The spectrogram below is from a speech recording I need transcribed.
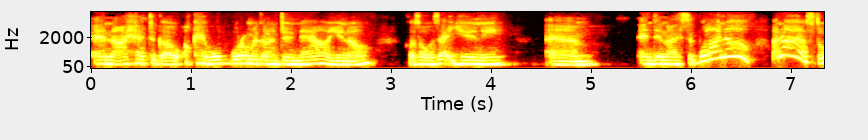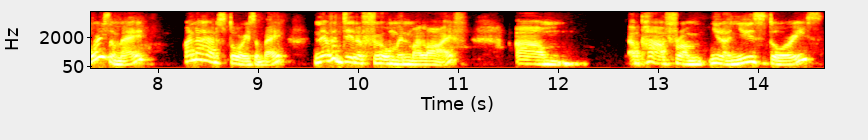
and i had to go okay well what am i going to do now you know because I was at uni. Um, and then I said, well, I know, I know how stories are made. I know how stories are made. Never did a film in my life, um, apart from, you know, news stories,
